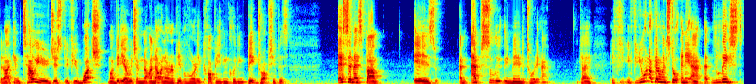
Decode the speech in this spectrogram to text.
But I can tell you just if you watch my video, which I know I know a number of people have already copied, including big dropshippers, SMS Bump is an absolutely mandatory app. Okay, if if you're not going to install any app, at least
